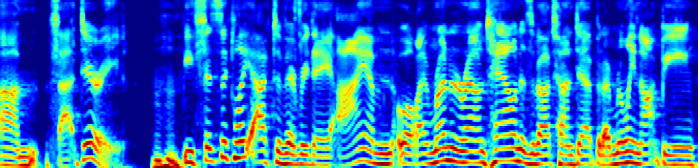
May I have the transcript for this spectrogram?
um, fat dairy. Mm-hmm. Be physically active every day. I am well. I'm running around town is about town dad, but I'm really not being.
